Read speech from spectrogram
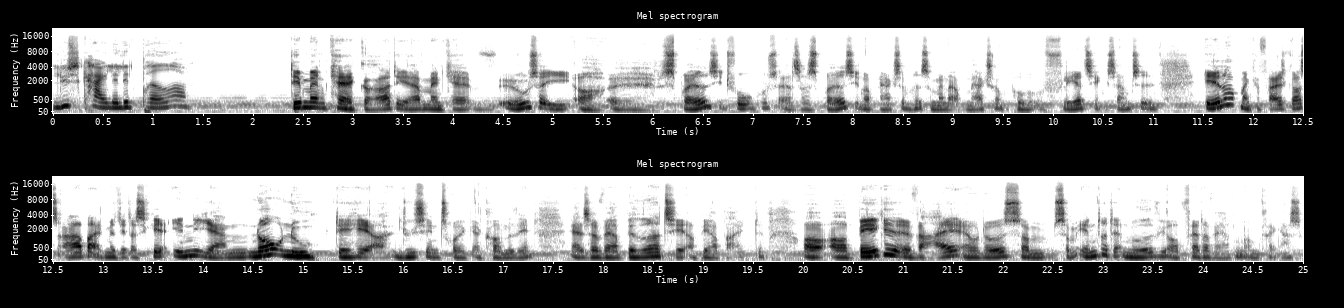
lyskejle lidt bredere? Det man kan gøre, det er, at man kan øve sig i at øh, sprede sit fokus, altså sprede sin opmærksomhed, så man er opmærksom på flere ting samtidig. Eller man kan faktisk også arbejde med det, der sker inde i hjernen, når nu det her lysindtryk er kommet ind. Altså være bedre til at bearbejde det. Og, og begge veje er jo noget, som, som ændrer den måde, vi opfatter verden omkring os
